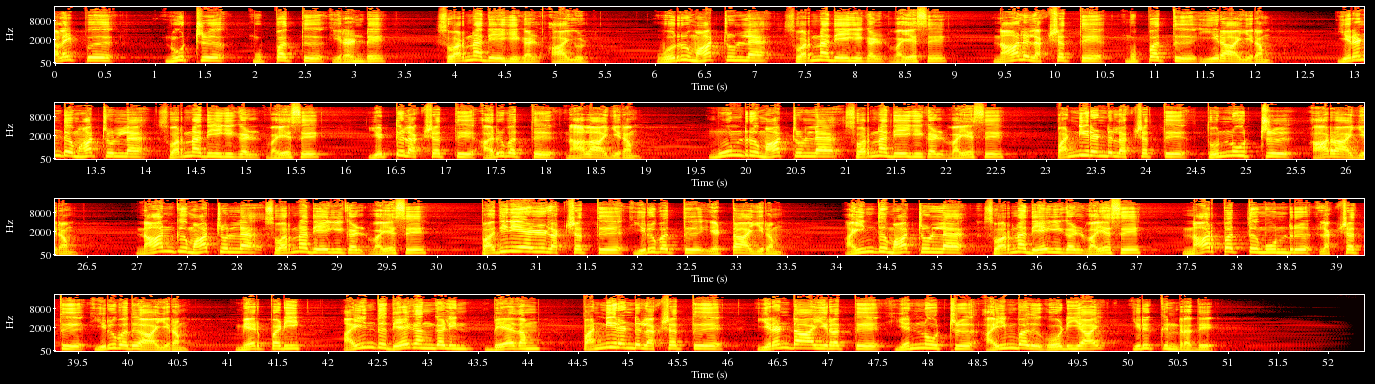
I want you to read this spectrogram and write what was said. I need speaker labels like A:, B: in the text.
A: தலைப்பு நூற்று முப்பத்து இரண்டு ஸ்வர்ணதேகிகள் ஆயுள். ஒரு மாற்றுள்ள ஸ்வர்ணதேகிகள் வயசு நாலு லட்சத்து முப்பத்து ஈராயிரம். இரண்டு மாற்றுள்ள ஸ்வர்ணதேகிகள் வயசு எட்டு லட்சத்து அறுபத்து நாலாயிரம். மூன்று மாற்றுள்ள ஸ்வர்ணதேகிகள் வயசு பன்னிரண்டு லட்சத்து தொன்னூற்று ஆறாயிரம். நான்கு மாற்றுள்ள ஸ்வர்ணதேகிகள் வயசு பதினேழு லட்சத்து இருபத்து எட்டாயிரம். ஐந்து மாற்றுள்ள ஸ்வர்ணதேகிகள் வயசு நாற்பத்து மூன்று லட்சத்து இருபது ஆயிரம். மேற்படி ஐந்து தேகங்களின் பேதம் பன்னிரண்டு லட்சத்து இரண்டாயிரத்து எண்ணூற்று ஐம்பது கோடியாய் இருக்கின்றது.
